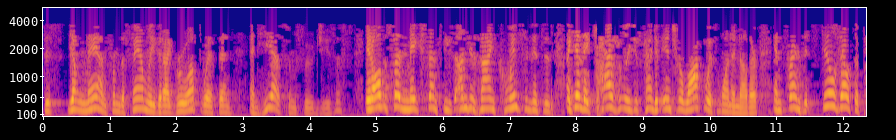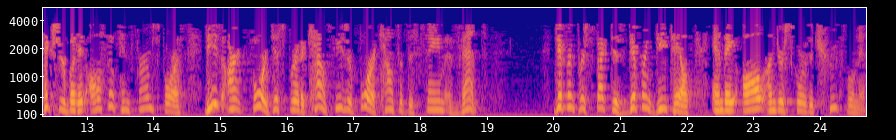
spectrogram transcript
this young man from the family that I grew up with, and, and he has some food, Jesus. It all of a sudden makes sense. These undesigned coincidences, again, they casually just kind of interlock with one another. And friends, it fills out the picture, but it also confirms for us these aren't four disparate accounts. These are four accounts of the same event. Different perspectives, different details, and they all underscore the truthfulness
